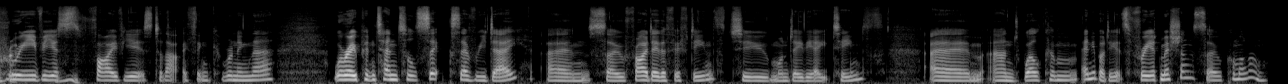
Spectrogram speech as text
previous mm. five years to that, I think, running there. We're open 10 till 6 every day, um, so Friday the 15th to Monday the 18th um, and welcome anybody. It's free admission, so come along.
